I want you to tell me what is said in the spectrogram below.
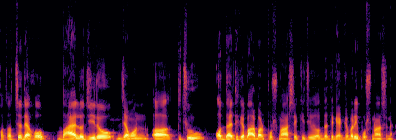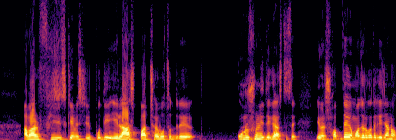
কথা হচ্ছে, দেখো বায়োলজিরও যেমন কিছু অধ্যায় থেকে বারবার প্রশ্ন আসে, কিছু অধ্যায় থেকে একেবারেই প্রশ্ন আসে না। আবার ফিজিক্স কেমিস্ট্রির প্রতি এই লাস্ট পাঁচ, ছয় বছর ধরে অনুশীলনী থেকে আসতেছে। এবং সব থেকে মজার কথা কি জানো?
